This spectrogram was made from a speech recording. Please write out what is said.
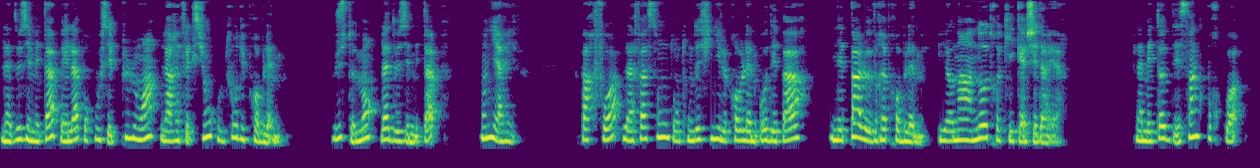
la deuxième étape est là pour pousser plus loin la réflexion autour du problème. Justement, la deuxième étape, on y arrive. Parfois, la façon dont on définit le problème au départ n'est pas le vrai problème, il y en a un autre qui est caché derrière. La méthode des 5 pourquoi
